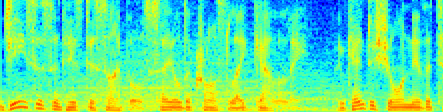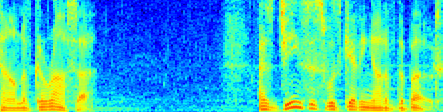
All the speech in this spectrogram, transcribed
Jesus and his disciples sailed across Lake Galilee and came to shore near the town of Gerasa. As Jesus was getting out of the boat,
